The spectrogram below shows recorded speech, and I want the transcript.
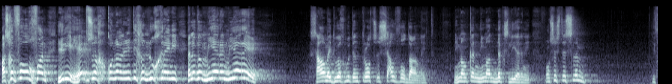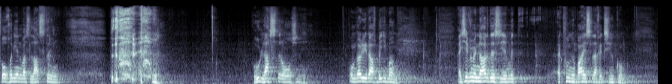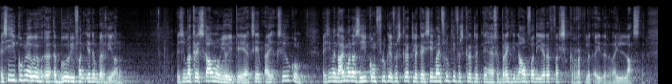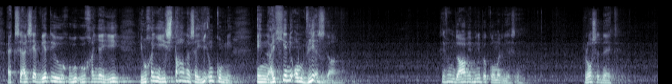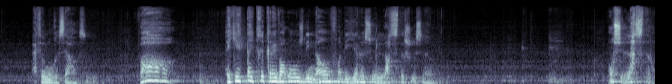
As gevolg van hierdie hebsug kon hulle net nie genoeg kry nie. Hulle wou meer en meer hê. Saam met hoogmoed en trots is selfvoldaanheid. Niemand kan niemand niks leer nie. Ons is te slim. Die volgende een was lastering. Hoe laster ons nie? Kom nou die dag by iemand. Hy sê vir my Nardus, jy moet ek voel nou baie sleg, ek sê hoekom? Hy sê hier kom nou 'n boer hier van Edenburg hier aan. Hy sê maar kry skaam om jou hier te hê. Ek sê hy, ek sê hoekom? Hy sê want daai man as hy hier kom vloek hy verskriklik. Hy sê my vloek nie verskriklik nie. Hy gebruik die naam van die Here verskriklik uitder. Hy laster. Ek sê hy sê ek weet nie hoe hoe hoe gaan jy hier hoe gaan jy hier staan as hy hier inkom nie. En hy gee nie om wie is daar nie. Sê vir hom Dawie moenie bekommerd wees nie. Los dit net. Ek sê nog gesels. Waar het jy tyd gekry waar ons die naam van die Here so laster soos nou? Ons laster.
